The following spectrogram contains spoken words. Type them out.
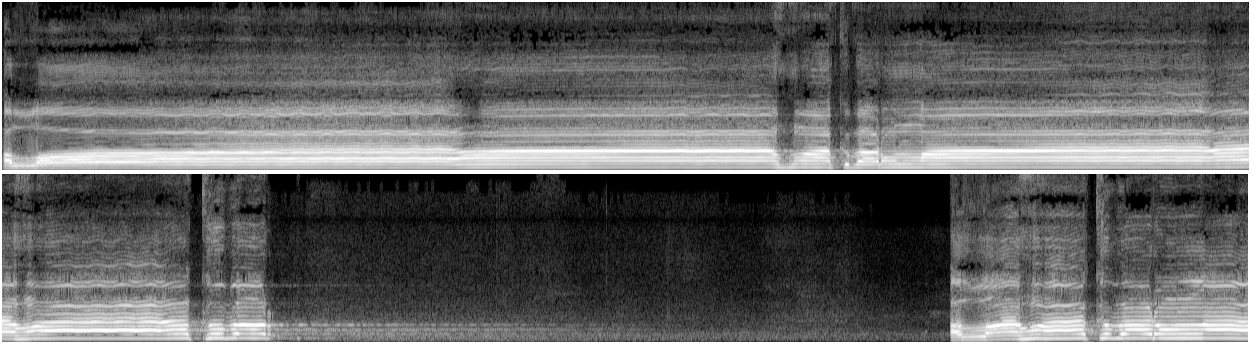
اللہ اکبر اللہ اکبر اللہ اکبر اللہ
